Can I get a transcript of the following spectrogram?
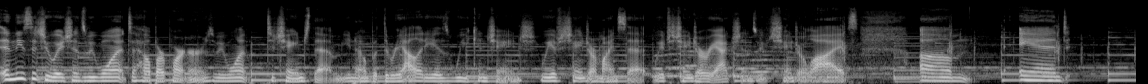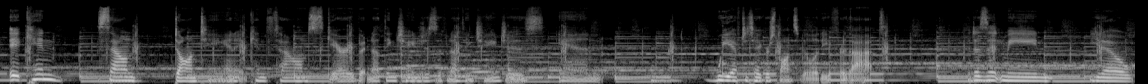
in these situations, we want to help our partners. We want to change them, you know, but the reality is we can change. We have to change our mindset. We have to change our reactions. We have to change our lives. Um, and it can sound daunting and it can sound scary, but nothing changes if nothing changes. And we have to take responsibility for that. It doesn't mean, you know,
